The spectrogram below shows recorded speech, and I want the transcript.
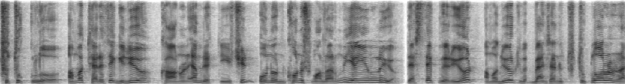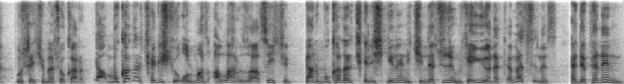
tutuklu ama TRT gidiyor kanun emrettiği için onun konuşmalarını yayınlıyor. Destek veriyor ama diyor ki ben seni tutuklu olarak bu seçime sokarım. Ya bu kadar çelişki olmaz Allah rızası için. Yani bu kadar çelişkinin içinde siz ülkeyi yönetemezsiniz. HDP'nin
